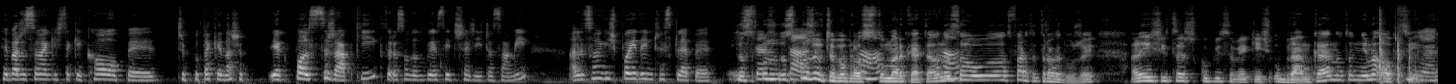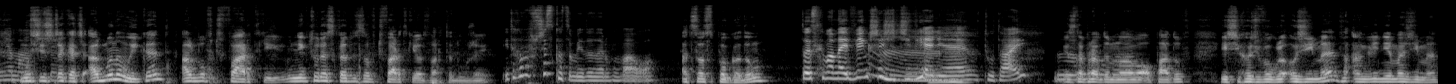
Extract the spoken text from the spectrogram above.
Chyba, że są jakieś takie koopy, typu takie nasze, jak polsce żabki, które są do 23 czasami, ale są jakieś pojedyncze sklepy. To I spoży- ten- tak. spożywcze po prostu No. markety. One No. są otwarte trochę dłużej, ale jeśli chcesz kupić sobie jakieś ubranka, no to nie ma opcji. Nie, nie ma Musisz opcji. czekać albo na weekend, albo w czwartki. Niektóre sklepy są w czwartki otwarte dłużej. I to chyba wszystko, co mnie denerwowało. A co z pogodą? To jest chyba największe Hmm. zdziwienie tutaj. Jest No, naprawdę no, mało opadów. Jeśli chodzi w ogóle o zimę, w Anglii nie ma zimy.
